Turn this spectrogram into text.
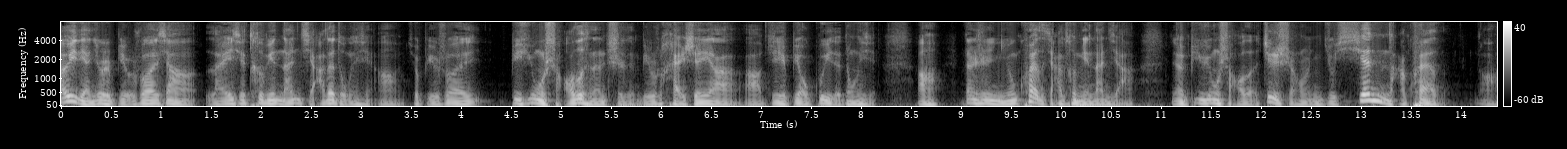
还有一点就是，比如说像来一些特别难夹的东西啊，就比如说必须用勺子才能吃的，比如说海参呀啊这些比较贵的东西啊，但是你用筷子夹特别难夹，呃必须用勺子。这个时候你就先拿筷子啊，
